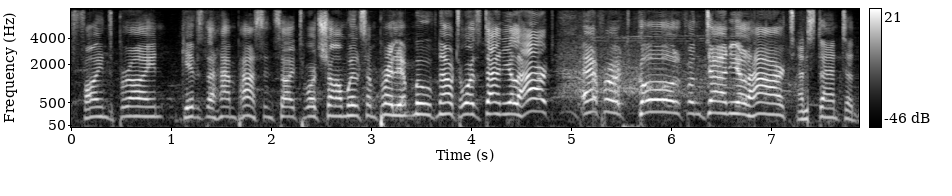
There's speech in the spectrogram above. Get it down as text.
finds Brian, gives the hand pass inside towards Sean Wilson. Brilliant move now towards Daniel Hart. Effort, goal from Daniel Hart. And Stanton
